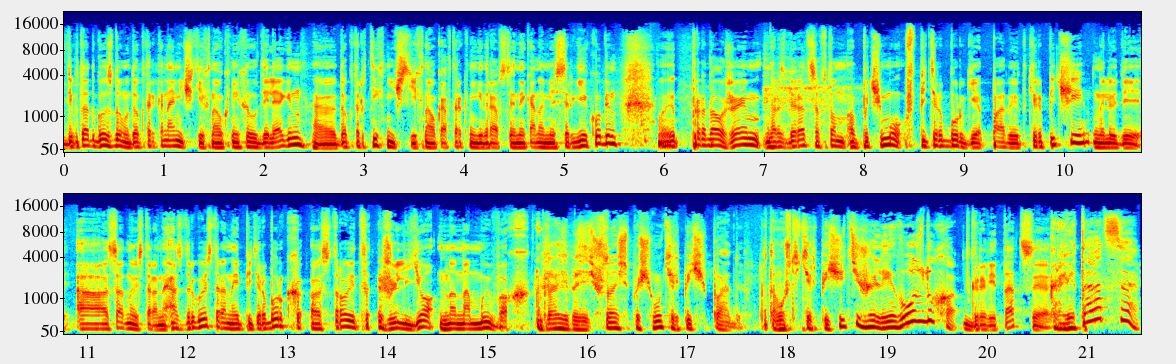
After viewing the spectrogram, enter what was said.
Депутат Госдумы, доктор экономических наук Михаил Делягин, э, доктор технических наук, автор книги «Нравственная экономия» Сергей Кобин. Мы продолжаем разбираться в том, почему в Петербурге падают кирпичи на людей, а, с одной стороны, а с другой стороны Петербург э, строит жилье на намывах. Подождите, подождите, что значит, почему кирпичи падают? Потому что кирпичи тяжелее воздуха. Гравитация. Гравитация.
